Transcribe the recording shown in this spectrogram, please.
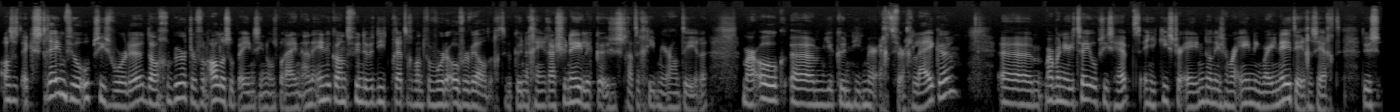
Als het extreem veel opties worden, dan gebeurt er van alles opeens in ons brein. Aan de ene kant vinden we het niet prettig, want we worden overweldigd. We kunnen geen rationele keuzestrategie meer hanteren. Maar ook, um, je kunt niet meer echt vergelijken. Um, maar wanneer je twee opties hebt en je kiest er één, dan is er maar één ding waar je nee tegen zegt. Dus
